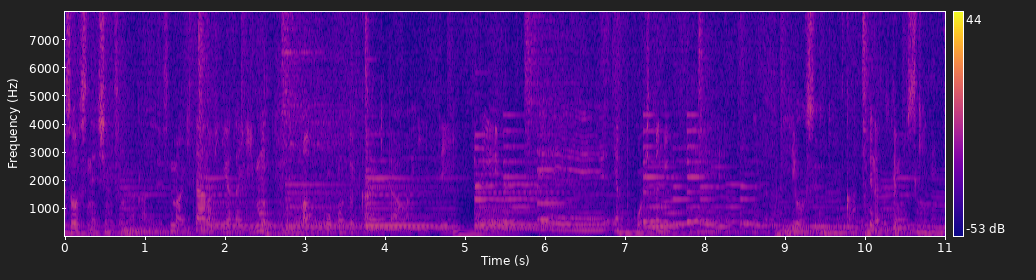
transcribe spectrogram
そうですね趣味そんな感じですまあギターの弾き語りも、まあ、高校の時からギターは弾いていてでやっぱこう人に、えー、なんだろう披露するというかっていうのはとても好きでや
